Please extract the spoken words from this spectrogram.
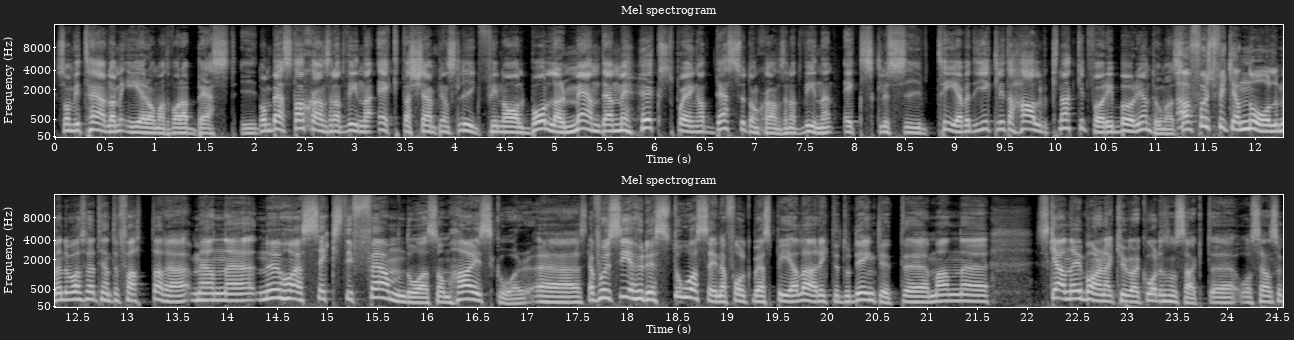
som vi tävlar med er om att vara bäst i. De bästa har chansen att vinna äkta Champions League-finalbollar, men den med högst poäng har dessutom chansen att vinna en exklusiv TV. Det gick lite halvknackigt för i början Thomas. Ja, först fick jag noll, men det var så att jag inte fattade. Men eh, nu har jag 65 då som high score. Eh, jag får ju se hur det står sig när folk börjar spela riktigt ordentligt. Eh, man eh, skannar ju bara den här QR-koden som sagt eh, och sen så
